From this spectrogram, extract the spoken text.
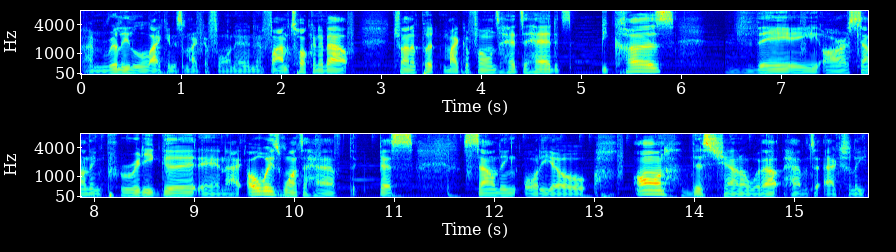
I'm really liking this microphone. And if I'm talking about trying to put microphones head to head, it's because they are sounding pretty good and I always want to have the best sounding audio on this channel without having to actually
